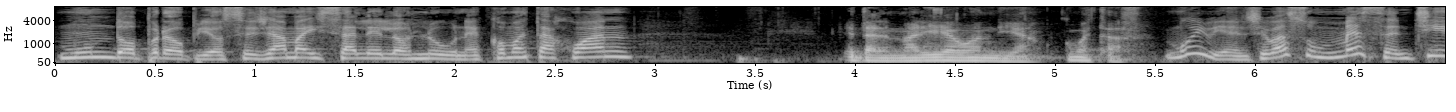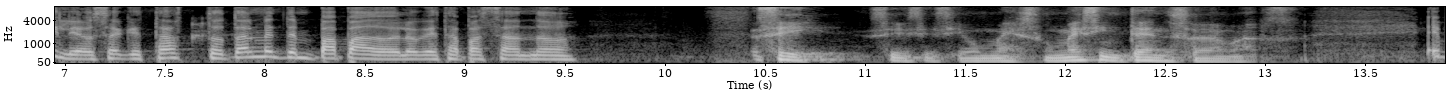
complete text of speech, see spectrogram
Mundo Propio. Se llama y sale los lunes. ¿Cómo está Juan? ¿Qué tal, María? Buen día. ¿Cómo estás? Muy bien, llevas un mes en Chile, o sea que estás totalmente empapado de lo que está pasando. Sí, sí, sí, sí, un mes, un mes intenso además. Eh,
